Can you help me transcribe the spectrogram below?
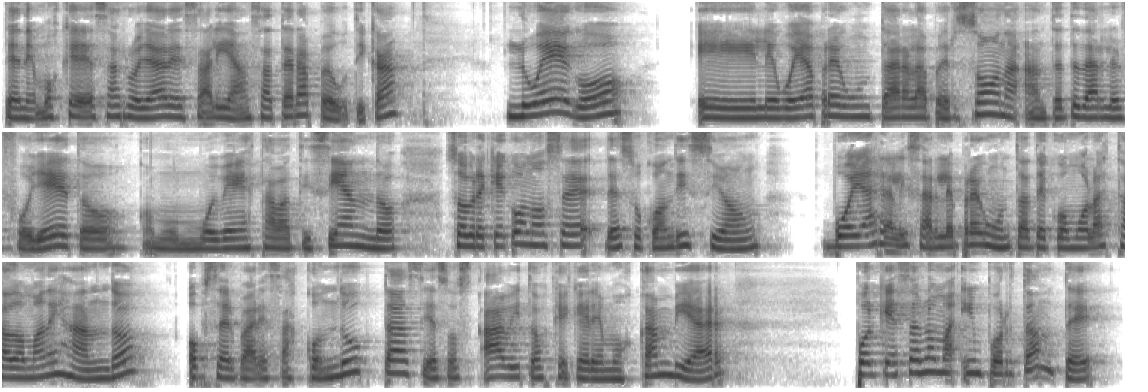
tenemos que desarrollar esa alianza terapéutica. Luego, eh, le voy a preguntar a la persona, antes de darle el folleto, como muy bien estaba diciendo, sobre qué conoce de su condición. Voy a realizarle preguntas de cómo lo ha estado manejando, observar esas conductas y esos hábitos que queremos cambiar, porque eso es lo más importante.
